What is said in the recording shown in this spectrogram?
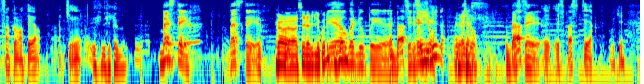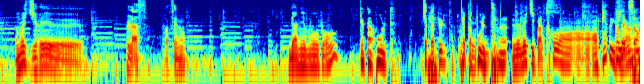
sans commentaire. Ok. Bastère. Bastère. Euh, c'est la ville de Guadeloupe, c'est en Guadeloupe. euh, Elle basse, C'est une c'est région. une ville Une Ok. région. Basse Bastère. et espace terre. Ok. Euh, Moi, je dirais euh, place, forcément. Dernier mot pour vous? Catapulte. Catapulte. Ok. Catapulte. Le mec, il parle trop en, en, en En péruvien. accent.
